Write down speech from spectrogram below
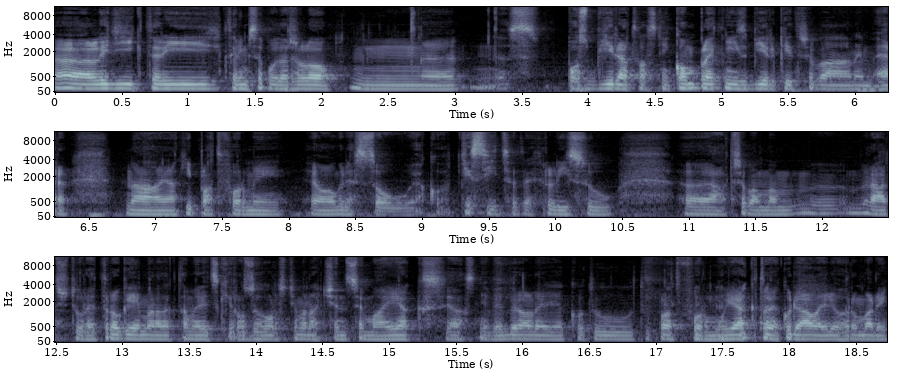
uh, lidí, který, kterým se podařilo mm, pozbírat vlastně kompletní sbírky třeba nevím, her na nějaké platformy, jo, kde jsou jako tisíce těch releaseů. Eh, já třeba mám eh, rád čtu retro gamer, tak tam je vždycky rozhovor s těma nadšencema, jak si jasně vybrali jako tu, tu platformu, jak to jako dávají dohromady,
